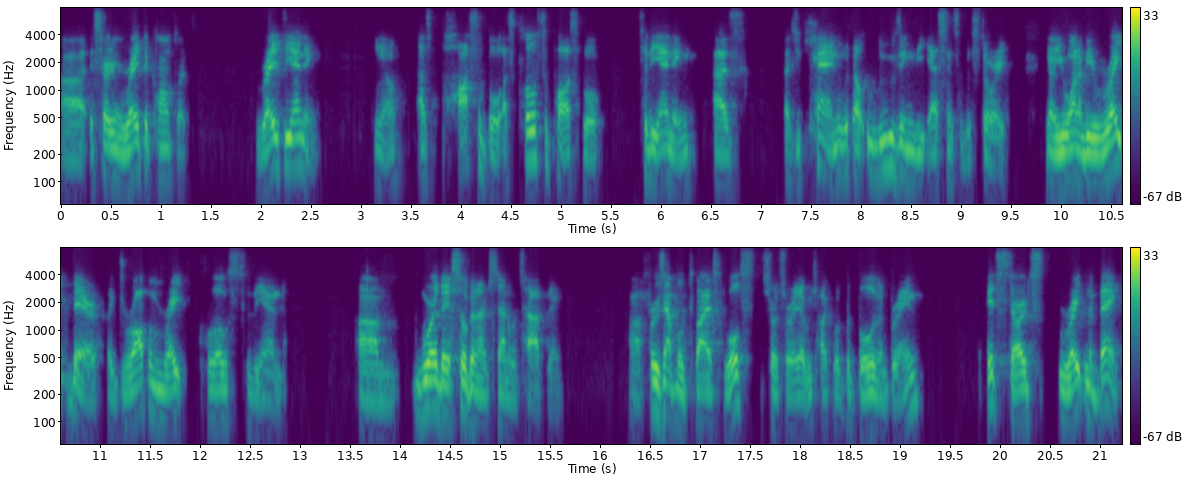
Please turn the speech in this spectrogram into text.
uh, it's starting right at the conflict, right at the ending you know, as possible, as close as possible to the ending as as you can without losing the essence of the story. You know, you want to be right there, like drop them right close to the end, um, where they still gonna understand what's happening. Uh, for example, Tobias Wolff's short story that we talked about, The Bullet in the Brain, it starts right in the bank,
